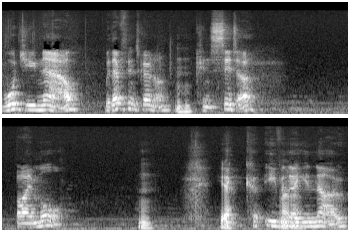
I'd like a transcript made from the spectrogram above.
Would you now, with everything that's going on, Mhm. consider buying more? Mm. Yeah. Bec- even though know. you know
